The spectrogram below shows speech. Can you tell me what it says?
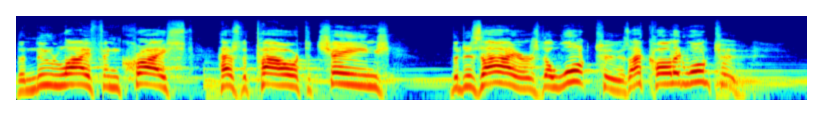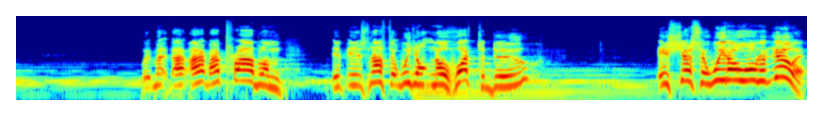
The new life in Christ has the power to change the desires, the want tos. I call it want tos. Our problem is not that we don't know what to do, it's just that we don't want to do it.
